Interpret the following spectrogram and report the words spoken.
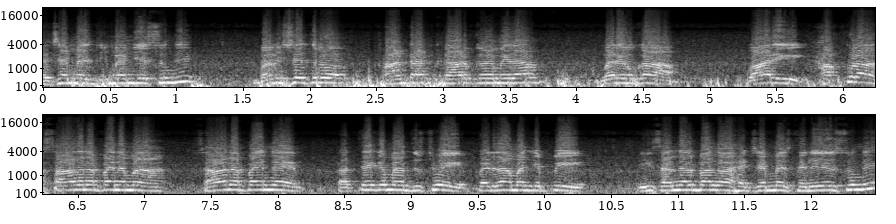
హెచ్ఎంఎస్ డిమాండ్ చేస్తుంది. భవిష్యత్తులో కాంట్రాక్ట్ కార్మికుల మీద మరి ఒక వారి హక్కుల సాధన పైన సాధన పైనే ప్రత్యేకమైన దృష్టి పెడదామని చెప్పి ఈ సందర్భంగా హెచ్ఎంఎస్ తెలియజేస్తుంది.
